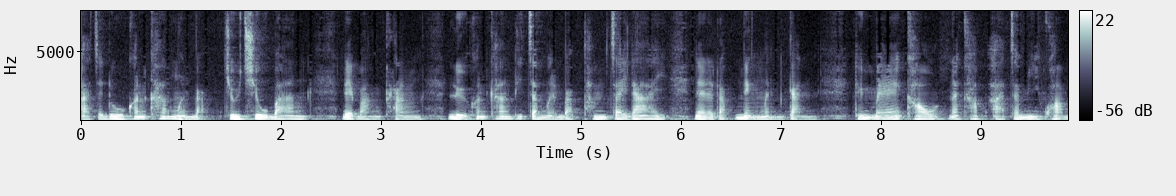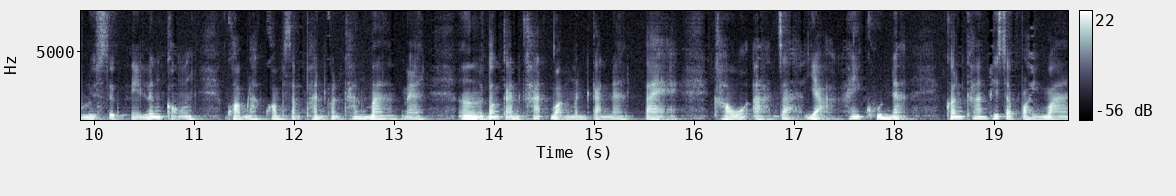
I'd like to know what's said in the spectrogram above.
อาจจะดูค่อนข้างเหมือนแบบชิวๆบ้าง ในบางครั้ง หรือค่อนข้างที่จะเหมือนแบบทำใจได้ ในระดับหนึ่งเหมือนกัน ถึงแม้เขานะครับอาจจะมีความรู้สึกในเรื่องของความรักความสัมพันธ์ค่อนข้างมากนะเออต้องการคาดหวังเหมือนกันนะ แต่เขาอาจจะอยากให้คุณนะ่ะค่อนข้างที่จะปล่อยวาง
